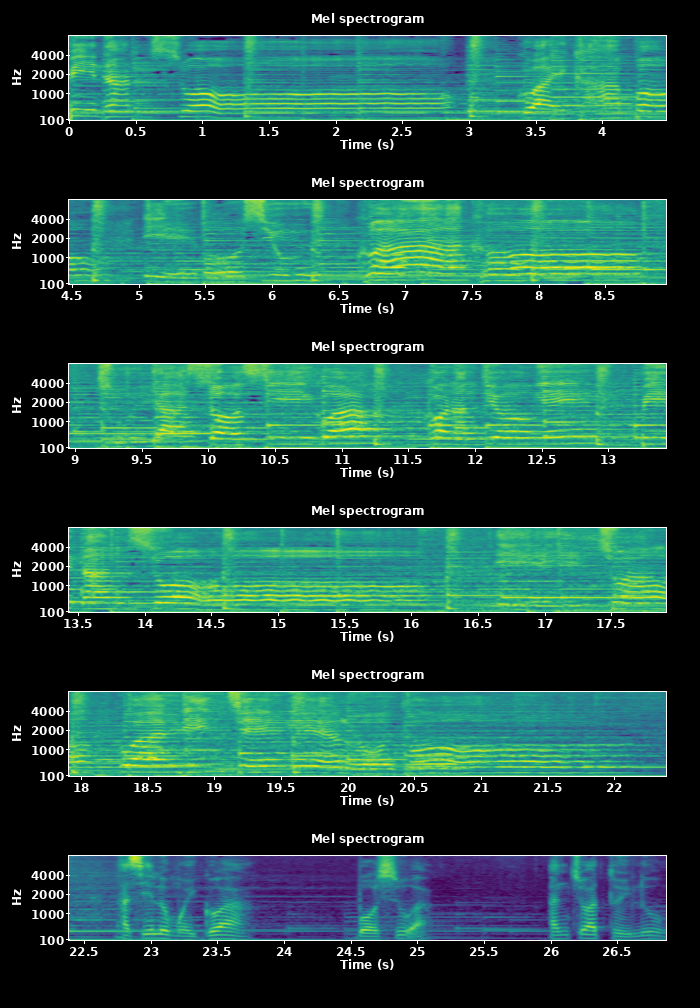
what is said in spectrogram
避难所，我的脚步伊想夸口。主耶稣是我苦难中的避难所。那是路玫瑰，无输啊！安怎对路？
